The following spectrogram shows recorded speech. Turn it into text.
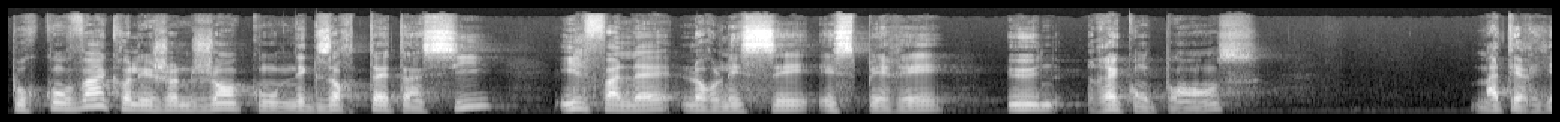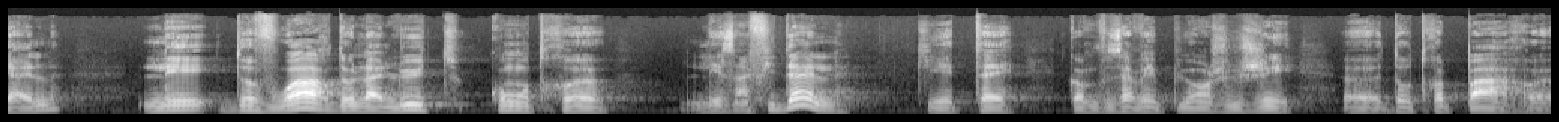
Pour convaincre les jeunes gens qu'on exhortait ainsi, il fallait leur laisser espérer une récompense matérielle, les devoirs de la lutte contre les infidèles, qui étaient, comme vous avez pu en juger, euh, d'autre part euh,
